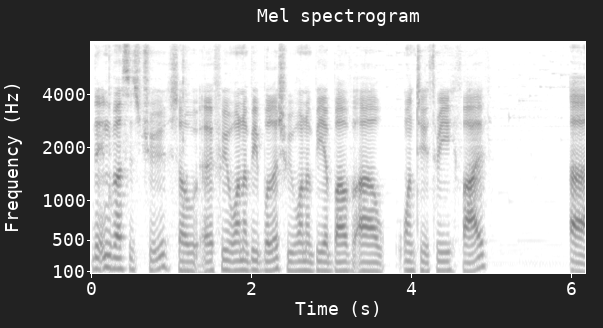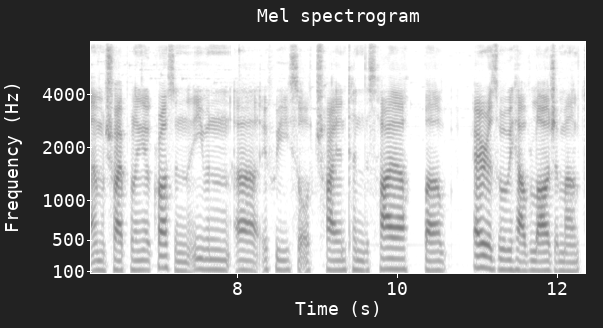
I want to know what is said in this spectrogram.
the inverse is true. So if we want to be bullish we want to be above uh, one two three five uh, and we'll try pulling it across. And even uh, if we sort of try and tend this higher but areas where we have large amount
